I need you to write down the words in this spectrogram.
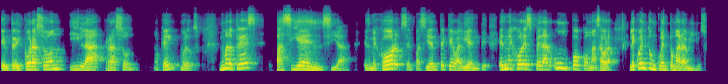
Entre el corazón y la razón. ¿Ok? Número dos. Número tres, paciencia. Es mejor ser paciente que valiente. Es mejor esperar un poco más. Ahora, le cuento un cuento maravilloso.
